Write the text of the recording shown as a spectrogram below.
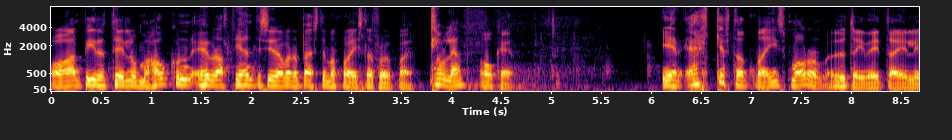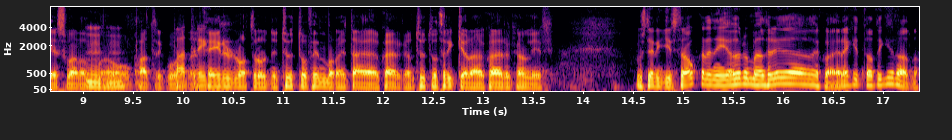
og hann býr til og Hákon hefur allt í hendi sér að vera besti markmann í Íslands frá uppæði Klálega ok er ekkert þarna í smáranum auðvitað ég veit að Elias var þarna og Patrik voru þarna. Þeir eru náttúrulega orðnir 25 ára í dag eða hvað er hann, 23 ára eða hvað eru kannlir þú veist, er ekki strákar enn í öðrum eða þriðja eða eitthvað, er ekkert nátt að gera þarna?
